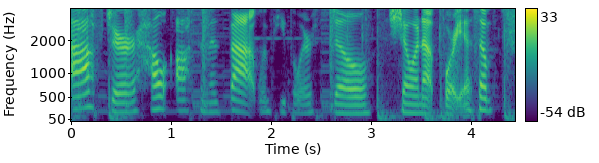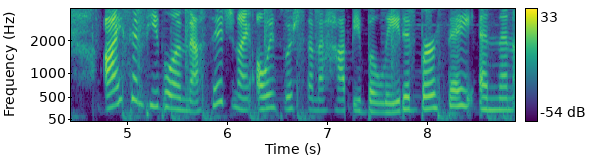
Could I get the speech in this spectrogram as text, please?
after, how awesome is that when people are still showing up for you? So I send people a message and I always wish them a happy belated birthday. And then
